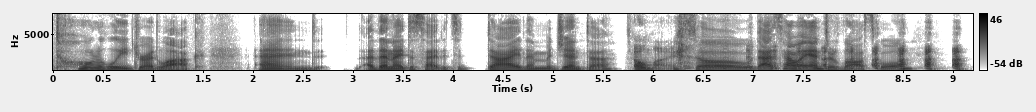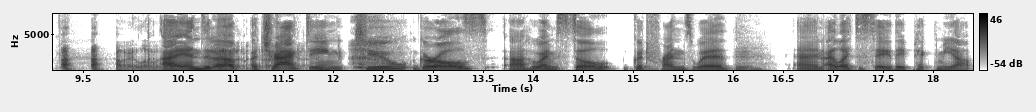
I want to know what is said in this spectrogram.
totally dreadlock and then I decided to dye them magenta. oh my So that's how I entered law school. i love it I ended up attracting two girls uh, who I'm still good friends with. Yeah. And I like to say they picked me up.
